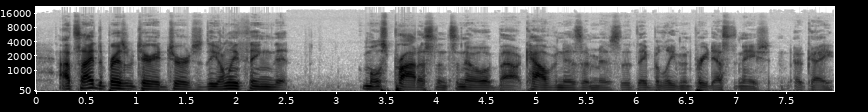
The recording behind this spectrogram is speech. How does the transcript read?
outside the Presbyterian Church, the only thing that most Protestants know about Calvinism is that they believe in predestination. Okay,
